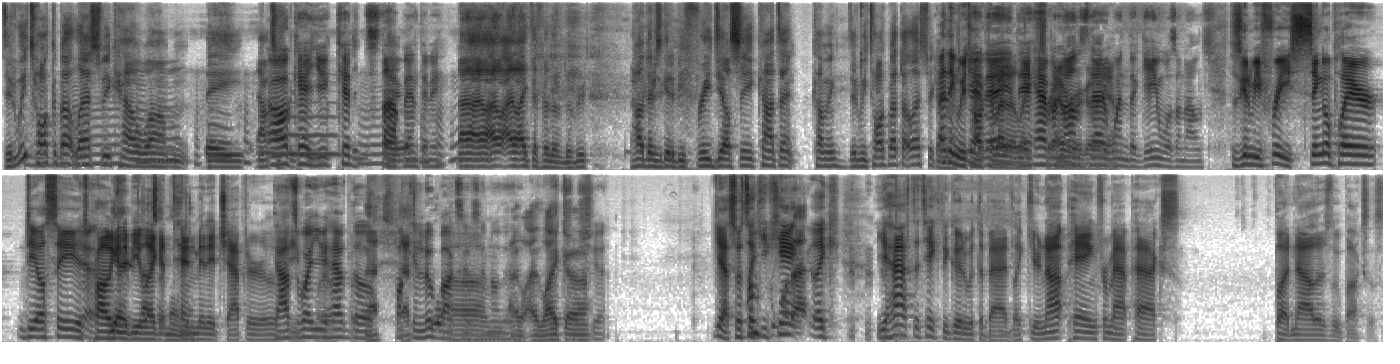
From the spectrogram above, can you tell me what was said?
Did we talk about last week how um they announced? Okay, you could stop, Anthony. I, I, I liked it for the, the how there's going to be free DLC content coming. Did we talk about that last week? I think we Yeah, talked they, about it. they Like have announced ago, that yeah. when the game was announced. There's gonna be free single player DLC. It's Yeah. probably Yeah, gonna be like a 10 minute chapter. That's why you have the That's- that's fucking loot cool. boxes and all Um, that. I, I like extra uh, shit. Yeah, so it's I'm like you can't like you have to take the good with the bad. Like you're not paying for map packs, but now there's loot boxes.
